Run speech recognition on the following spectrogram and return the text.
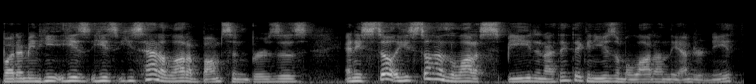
But I mean, he he's he's he's had a lot of bumps and bruises, and he still he still has a lot of speed, and I think they can use him a lot on the underneath.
